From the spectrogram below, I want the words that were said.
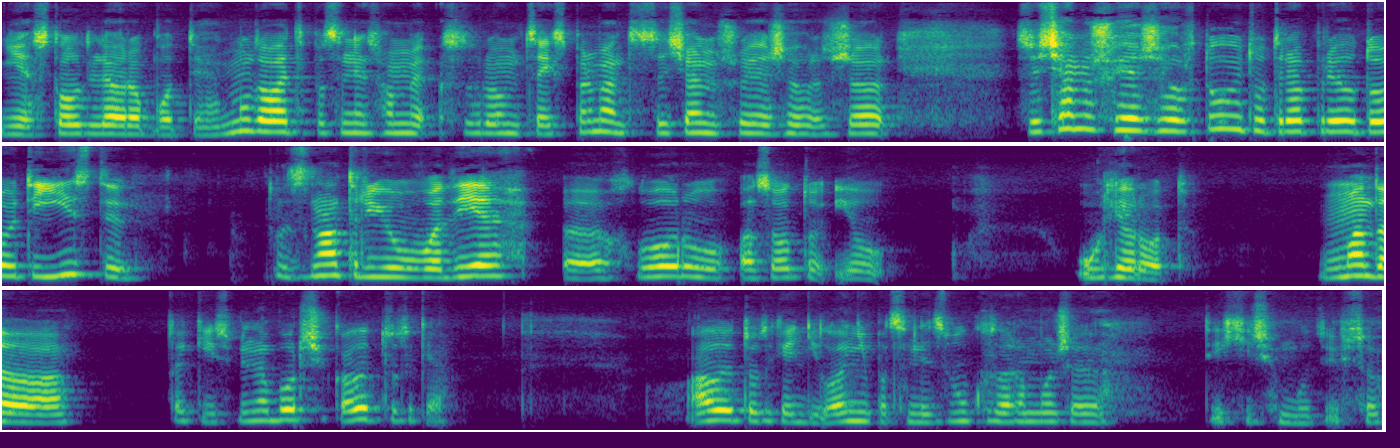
Ні, стол для роботи. Ну, давайте, пацани, з вами зробимо цей експеримент. Звичайно, що я жар... жар... Звичайно, що я жартую, тут треба приготувати їсти з натрію води, е, хлору, азоту і углерод. Ну да, такий собі наборчик, але то таке. Але то таке діло. Ні, пацани, звук зараз може тихіше бути і все.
